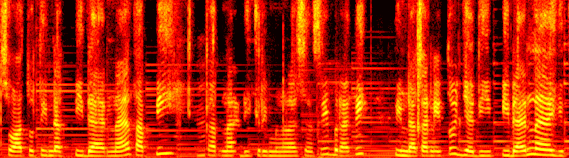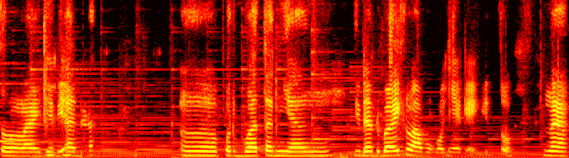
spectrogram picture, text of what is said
suatu tindak pidana, tapi Hmm. karena dikriminalisasi berarti tindakan itu jadi pidana gitu lah. Jadi Hmm. ada eh, perbuatan yang tidak baik lah pokoknya kayak gitu. Nah,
